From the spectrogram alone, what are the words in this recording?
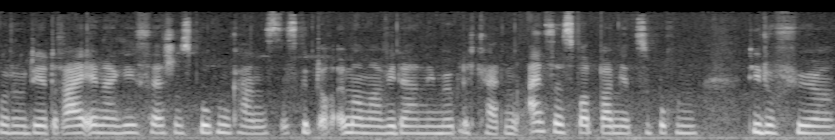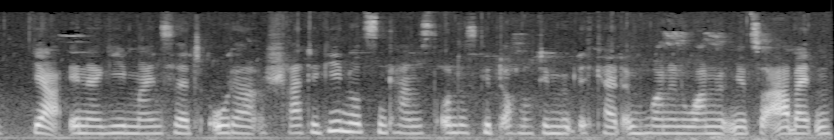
wo du dir drei Energiesessions buchen kannst. Es gibt auch immer mal wieder die Möglichkeit, einen Einzelspot bei mir zu buchen, die du für ja, Energie, Mindset oder Strategie nutzen kannst. Und es gibt auch noch die Möglichkeit, im One-in-One mit mir zu arbeiten.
